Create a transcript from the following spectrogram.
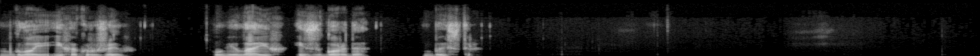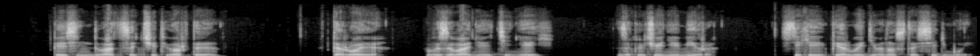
мглой их окружив, увела их из города быстро. Песнь 24. Второе. Вызывание теней. Заключение мира. Стихи 1,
